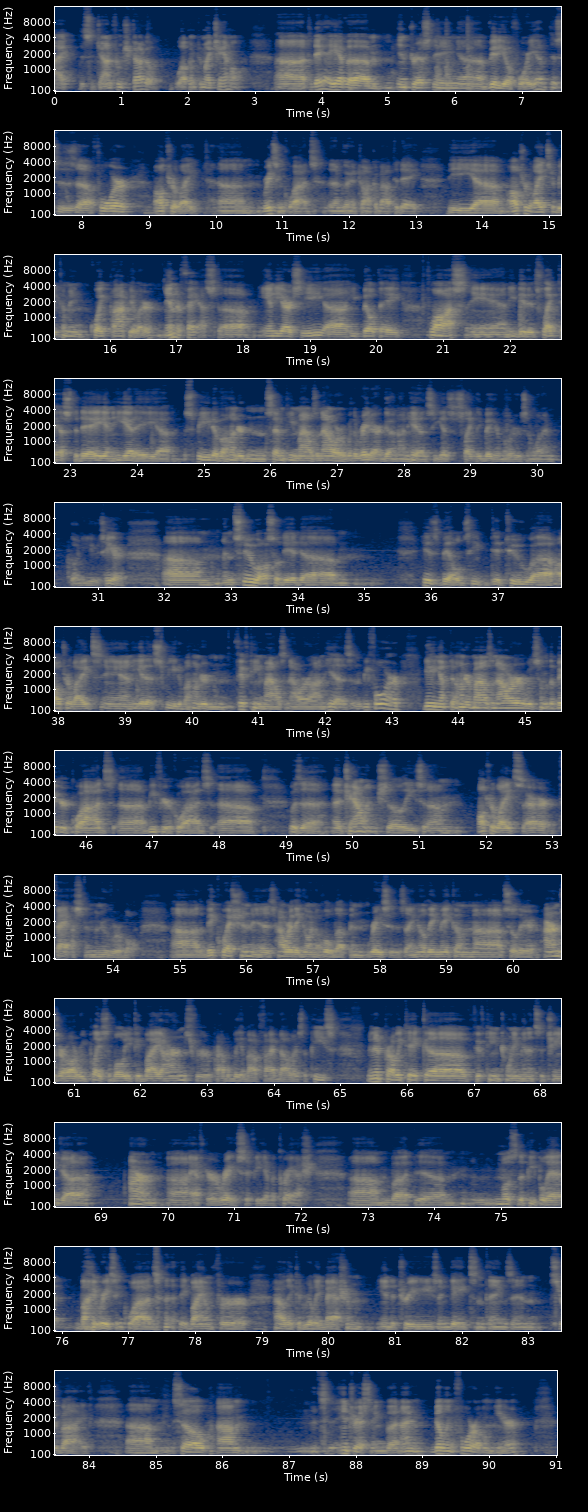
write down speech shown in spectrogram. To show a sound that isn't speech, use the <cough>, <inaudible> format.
Hi, this is John from Chicago. Welcome to my channel. Uh, today I have an interesting uh, video for you. This is uh, four ultralight um, racing quads that I'm going to talk about today. The um, ultralights are becoming quite popular and they're fast. Uh, Andy RC, uh, he built a Floss and he did his flight test today and he had a uh, speed of 117 miles an hour with a radar gun on his. He has slightly bigger motors than what I'm going to use here. Um, and Stu also did um, his builds. He did two uh, ultralights and he had a speed of 115 miles an hour on his. And before getting up to 100 miles an hour with some of the bigger quads, uh, beefier quads, uh, was a, a challenge. So these um, ultralights are fast and maneuverable. Uh, the big question is how are they going to hold up in races? I know they make them uh, so their arms are all replaceable. You could buy arms for probably about $5 a piece. And it'd probably take uh, 15, 20 minutes to change out a arm uh, after a race if you have a crash. Um, but um, most of the people that buy <laughs> racing quads. <laughs> they buy them for how they could really bash them into trees and gates and things and survive. Um, so um, it's interesting, but I'm building four of them here.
